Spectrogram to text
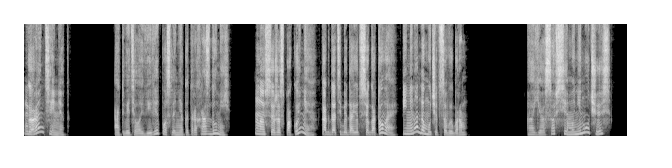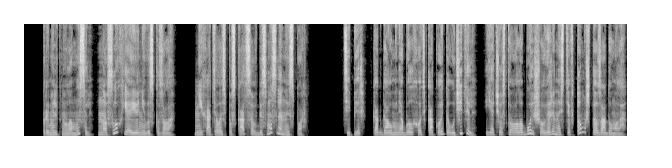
гарантии нет», — ответила Виви после некоторых раздумий. «Но все же спокойнее, когда тебе дают все готовое, и не надо мучиться выбором». «А я совсем и не мучаюсь», — промелькнула мысль, но вслух я ее не высказала. Не хотелось пускаться в бессмысленный спор. Теперь, когда у меня был хоть какой-то учитель, я чувствовала больше уверенности в том, что задумала.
